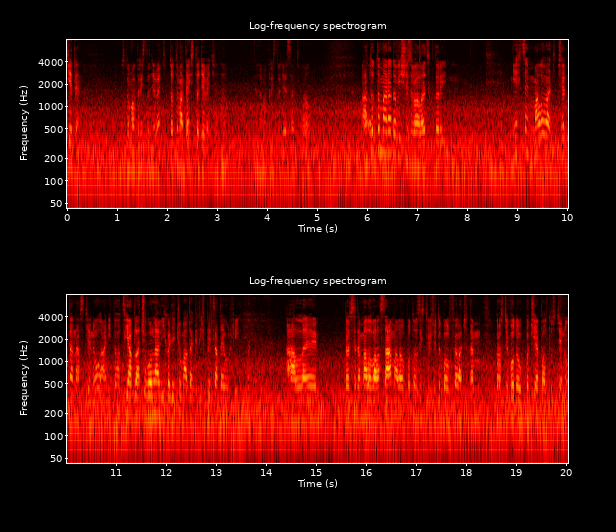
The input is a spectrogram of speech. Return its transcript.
1. Že to má 309? Toto má 309. Uh-huh. To má 310, no. A toto má Rado Vyšezvalec, ktorý nechcem malovať čerta na stenu, ani toho diabla, čo bol na východe, čo mal také tie špecaté uši, ale ktorý sa tam maloval sám, ale potom zistili, že to bol fela, čo tam proste vodou počiapal tú stenu.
